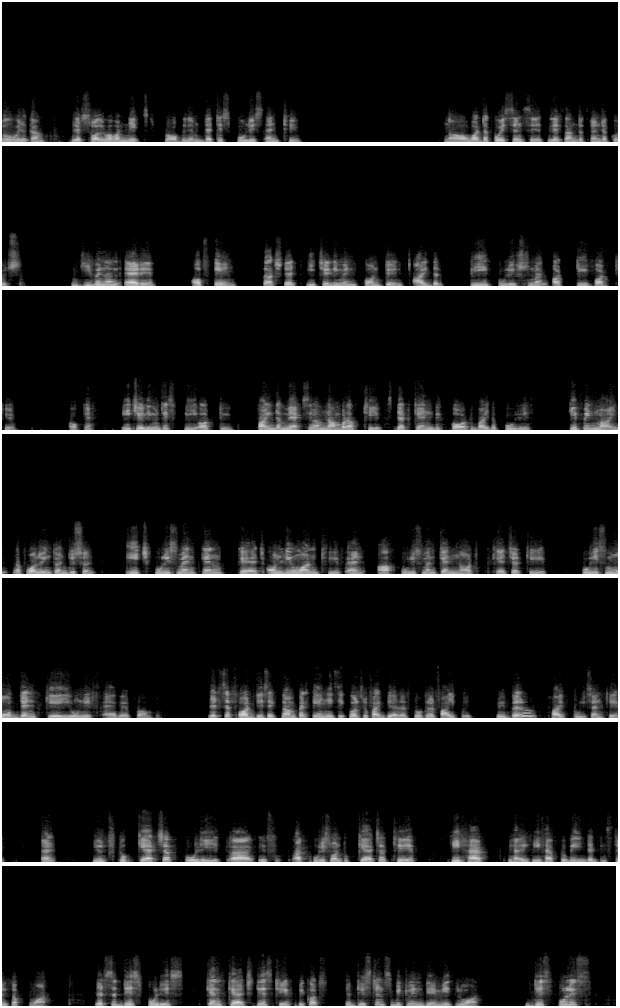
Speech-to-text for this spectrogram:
So welcome. Let's solve our next problem that is police and thief. Now what the question says, let's understand the question. Given an array of n such that each element contains either P policeman or T for thief. Okay. Each element is P or T. Find the maximum number of thieves that can be caught by the police. Keep in mind the following condition each policeman can catch only one thief and a policeman cannot catch a thief who is more than k units away from him. Let's say for this example n is equal to 5 there are total 5 people 5 police and thief and you to catch a police uh, if a police want to catch a thief he have he have to be in the distance of 1 let's say this police can catch this thief because the distance between them is 1. This police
